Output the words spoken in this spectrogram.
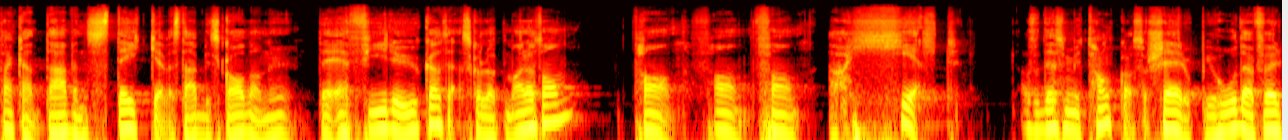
tenker jeg, Dæven steike hvis jeg blir skada nå. Det er fire uker til jeg skal løpe maraton. Faen, faen, faen. Jeg har helt Altså, det er så mye tanker som skjer oppi hodet. For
